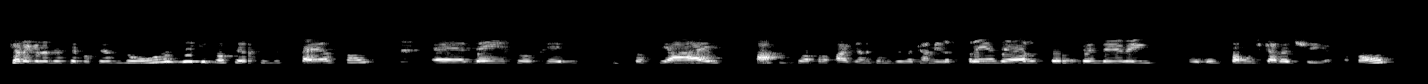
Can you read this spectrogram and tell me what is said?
quero agradecer vocês duas e que vocês se despeçam, é, deem suas redes sociais, façam sua propaganda, como diz a Camila, prendendo para venderem o, o pão de cada dia, tá bom?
